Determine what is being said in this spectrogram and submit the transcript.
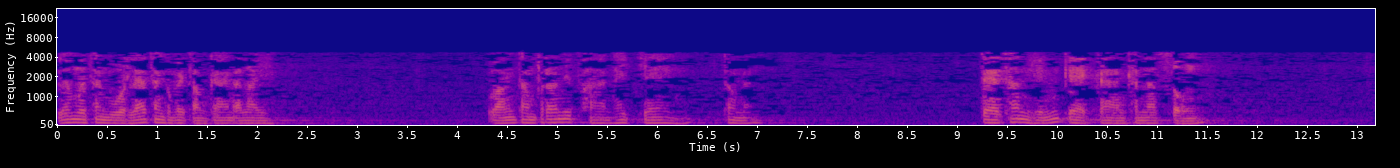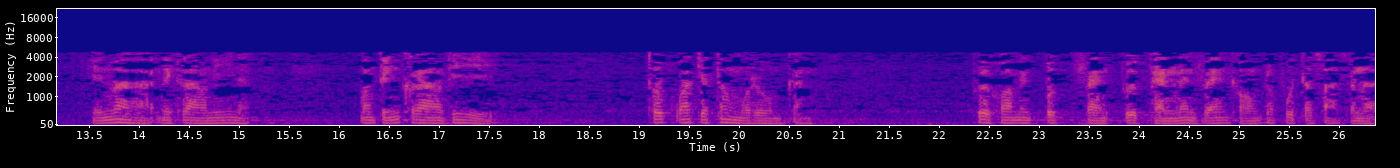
แล้วเมื่อท่านบวชแล้วท่านก็ไม่ต้องการอะไร หวังทำพระนิพพานให้แจ้งเท่านั้น แต่ท่านเห็นแก่การคณะสงฆ์เห็นว่าในคราวนี้เนะี่ย มันถึงคราวที่ ทุกวัดจะต้องมารวมกัน เพื่อความเป็นปึกแผ่นปึกแผ่นแน่นแฟ้นของพระพุทธศาสนา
